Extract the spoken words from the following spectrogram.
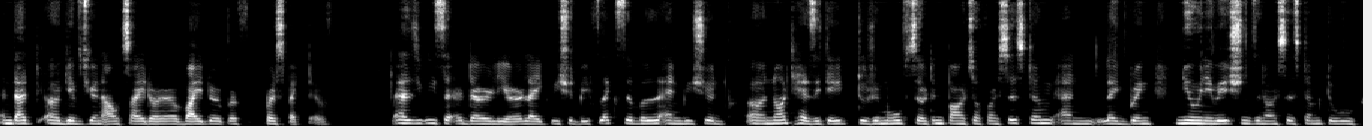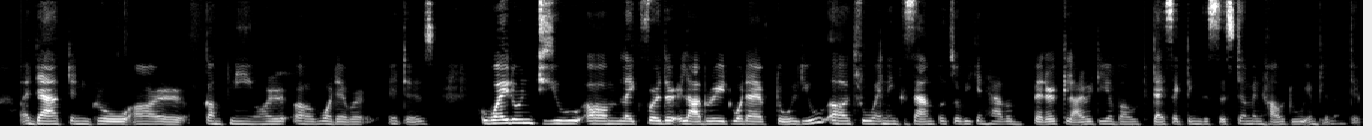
And that uh, gives you an outside or a wider per- perspective as we said earlier, like we should be flexible and we should uh, not hesitate to remove certain parts of our system and like bring new innovations in our system to adapt and grow our company or uh, whatever it is. Why don't you um like further elaborate what I have told you uh, through an example so we can have a better clarity about dissecting the system and how to implement it?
